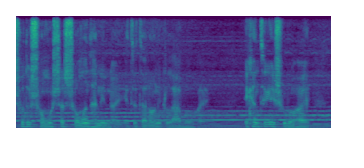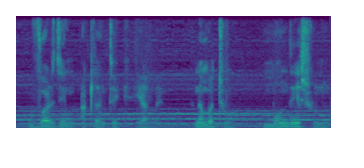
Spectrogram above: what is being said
শুধু সমস্যার সমাধানই নয়, এতে তার অনেক লাভও হয়। এখান থেকেই শুরু হয় Virgin Atlantic airline number two মন দিয়ে শুনুন।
